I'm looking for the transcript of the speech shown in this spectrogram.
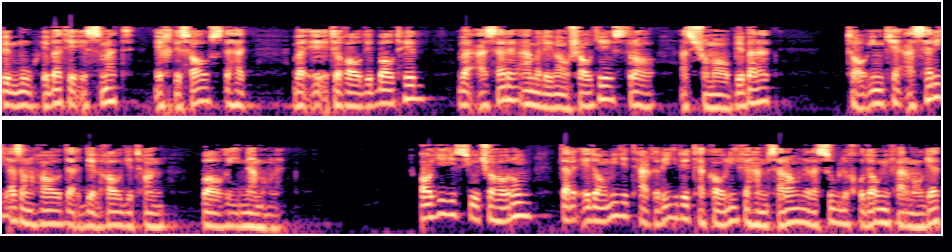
به موهبت اسمت اختصاص دهد و اعتقاد باطل و اثر عمل ناشایست را از شما ببرد تا اینکه اثری از آنها در دلهایتان باقی نماند. آیه سی و چهارم در ادامه تقریر تکالیف همسران رسول خدا می‌فرماید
